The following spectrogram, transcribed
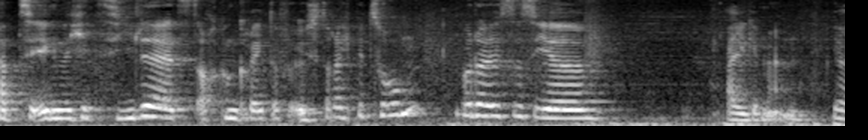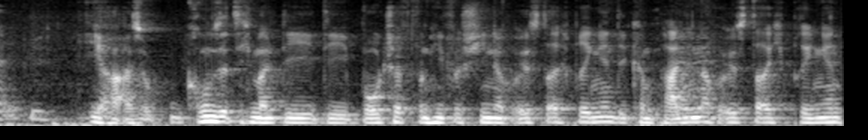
Habt ihr irgendwelche Ziele jetzt auch konkret auf Österreich bezogen oder ist das eher allgemein gehalten? Ja, also grundsätzlich mal die, die Botschaft von Hifoshi nach Österreich bringen, die Kampagne nach Österreich bringen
